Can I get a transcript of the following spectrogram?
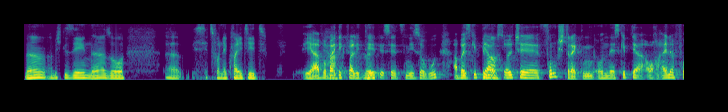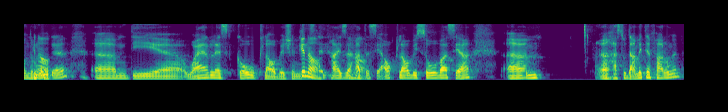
ne, habe ich gesehen. Ne? So äh, ist jetzt von der Qualität. Ja, wobei Ja, die Qualität ist jetzt nicht so gut. Aber es gibt ja Genau. auch solche Funkstrecken und es gibt ja auch eine von Genau. Rode, ähm, die äh, Wireless Go, glaube ich. Und Genau, Sennheiser genau. hat es ja auch, glaube ich, sowas, ja. Ähm, äh, hast du damit Erfahrungen?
